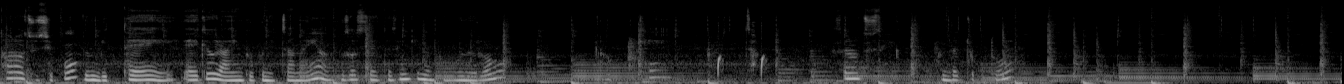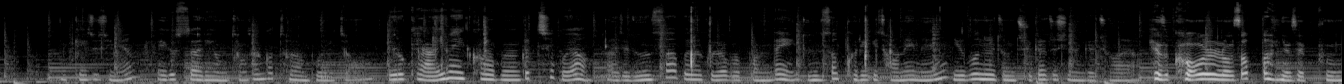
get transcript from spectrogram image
털어주시고 눈 밑에 애교 라인 부분 있잖아요. 웃었을 때 생기는 부분으로 쓸어주세요. 반대쪽도 이렇게 해주시면 애교살이 엄청 산 것처럼 보이죠? 이렇게 아이 메이크업은 끝이고요. 자, 이제 눈썹을 그려볼 건데 눈썹 그리기 전에는 유분을 좀 죽여주시는 게 좋아요. 계속 거울로 썼던 이 제품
